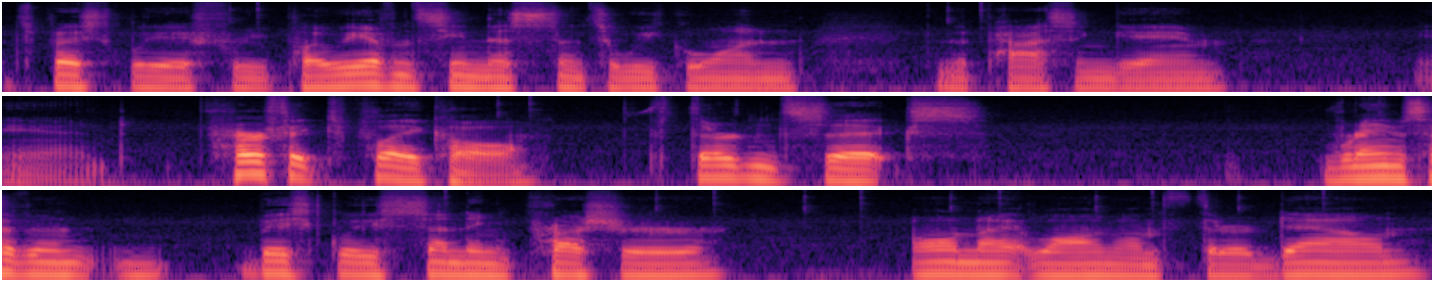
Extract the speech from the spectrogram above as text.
It's basically a free play. We haven't seen this since week one in the passing game. And perfect play call. Third and six. Rams have been basically sending pressure all night long on third down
